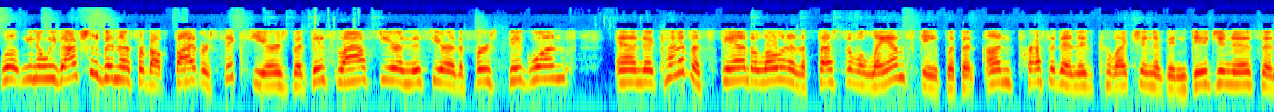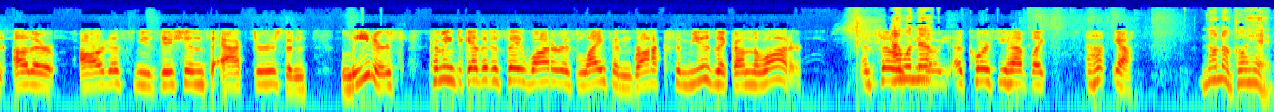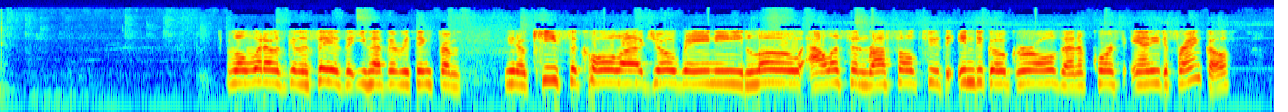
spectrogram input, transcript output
Well, you know, we've actually been there for about five or six years, but this last year and this year are the first big ones, and uh, kind of a standalone in the festival landscape with an unprecedented collection of indigenous and other artists, musicians, actors, and leaders coming together to say water is life and rocks and music on the water. And so, you know- know, of course, you have like, uh, yeah. No, no, go ahead. Well, what I was going to say is that you have everything from, you know, Keith Secola, Joe Rainey, Low, Allison Russell to the Indigo Girls, and of course Ani DiFranco,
